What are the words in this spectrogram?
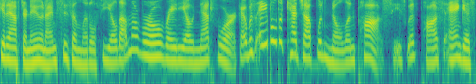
Good afternoon. I'm Susan Littlefield on the Rural Radio Network. I was able to catch up with Nolan Poss. He's with Poss Angus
